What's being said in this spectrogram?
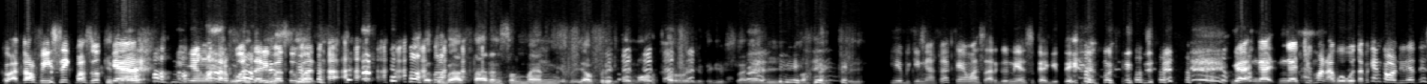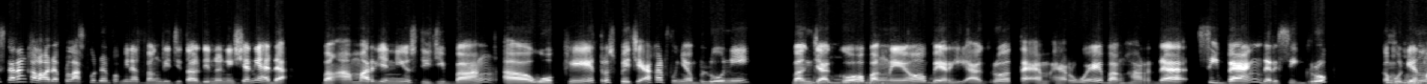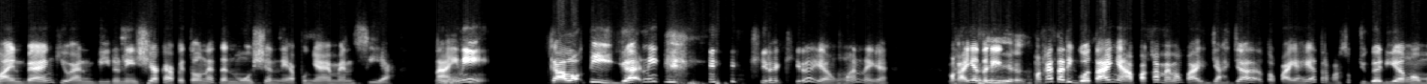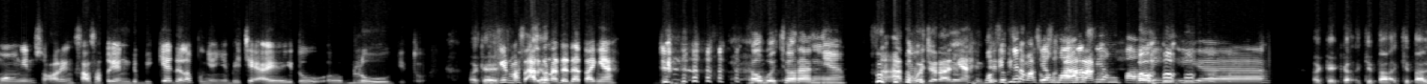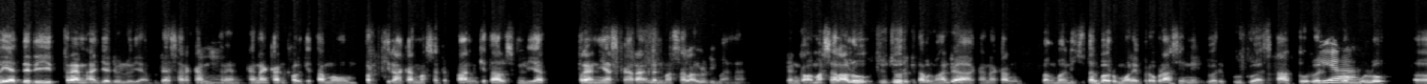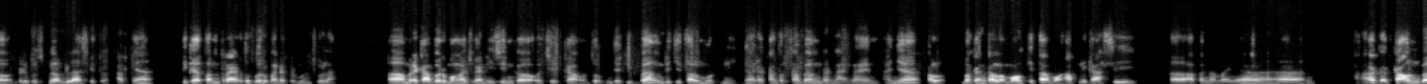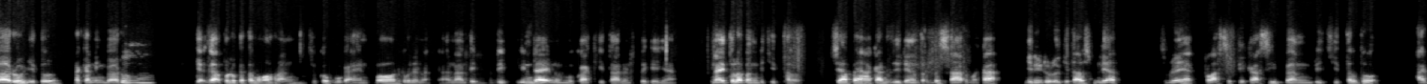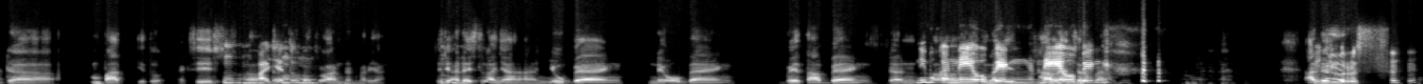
Kantor fisik maksudnya yang terbuat dari batu fisik. bata. batu bata dan semen gitu ya brick and mortar gitu istilahnya di luar negeri. Iya bikin ngakak kayak Mas Argun ya suka gitu ya. nggak nggak nggak cuman abu-abu tapi kan kalau dilihat nih sekarang kalau ada pelaku dan peminat bank digital di Indonesia nih ada Bank Amar, Yenius, Digibank, uh, Woke, terus BCA kan punya Blue nih, Bank Jago, Hmm. Bank Neo, BRI Agro, TMRW, Bank Harda, Bank dari C Group, kemudian Mm-mm. Line Bank, UNB Indonesia, CapitalNet, dan Motion ya punya MNC ya. Nah Mm-mm. ini kalau tiga nih kira-kira yang mana ya? Makanya tadi Iya. makanya tadi gue tanya apakah memang Pak Jahja atau Pak Yahya termasuk juga dia ngomongin soal yang salah satu yang debiknya adalah punyanya BCA yaitu eh, Blue gitu. Oke, Mungkin Mas Argun siap. ada datanya Tahu bocorannya. atau bocorannya. Jadi bisa masuk yang mana sekarang. sih yang paling iya? Oke, Kak, kita kita lihat dari tren aja dulu ya, berdasarkan Mm-mm. tren. Karena kan kalau kita mau memperkirakan masa depan, kita harus melihat trennya sekarang dan masa lalu di mana. Dan kalau masa lalu, jujur kita belum ada, karena kan bank-bank digital baru mulai beroperasi nih 2021, 2020, eh, 2019 gitu. Artinya tiga tahun terakhir tuh baru pada bermunculan. Eh, mereka baru mengajukan izin ke OJK untuk menjadi bank digital murni, nggak ada kantor cabang dan lain-lain. Hanya kalau bahkan kalau mau kita mau aplikasi eh, apa namanya eh, account baru gitu, rekening baru, nggak nggak perlu ketemu orang, cukup buka handphone, kemudian nanti dipindahin muka kita dan sebagainya. Nah itulah bank digital. Siapa yang akan menjadi yang terbesar? Maka gini dulu, kita harus melihat sebenarnya klasifikasi bank digital tuh ada empat gitu, eksis, dan tuh? Batuan dan Maria. Jadi Mm-mm. ada istilahnya new bank, neo bank, beta bank, dan Ini bukan eh, neo satu lagi bank, neo bank. ada new, Menjurus.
